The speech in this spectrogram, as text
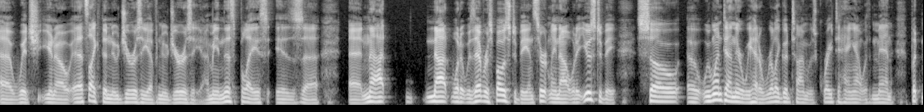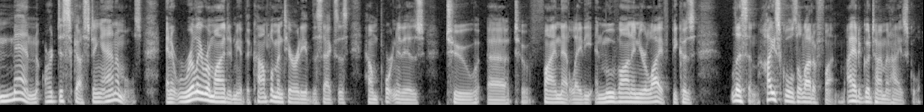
uh, which, you know, that's like the New Jersey of New Jersey. I mean, this place is uh, uh, not not what it was ever supposed to be, and certainly not what it used to be. So uh, we went down there. We had a really good time. It was great to hang out with men, but men are disgusting animals, and it really reminded me of the complementarity of the sexes, how important it is to uh, to find that lady and move on in your life. Because listen, high school is a lot of fun. I had a good time in high school.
